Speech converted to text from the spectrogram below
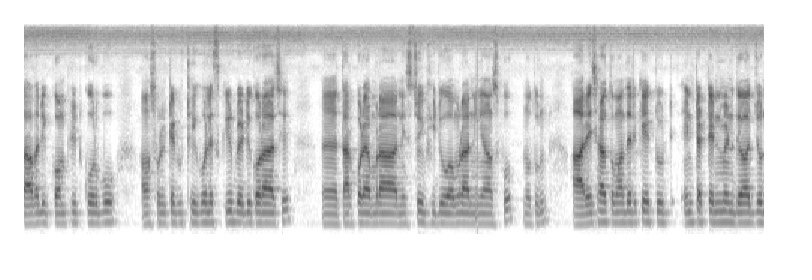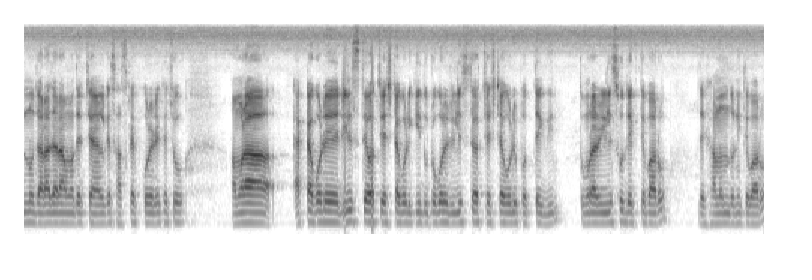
তাড়াতাড়ি কমপ্লিট করব। আমার শরীরটা একটু ঠিক হলে স্ক্রিপ্ট রেডি করা আছে। তারপরে আমরা নিশ্চয়ই ভিডিও আমরা নিয়ে আসব নতুন। আর এছাড়া তোমাদেরকে একটু এন্টারটেনমেন্ট দেওয়ার জন্য যারা যারা আমাদের চ্যানেলকে সাবস্ক্রাইব করে রেখেছো, আমরা একটা করে রিলস দেওয়ার চেষ্টা করি, কি দুটো করে রিলস দেওয়ার চেষ্টা করি প্রত্যেক দিন তোমরা রিলসও দেখতে পারো, দেখে আনন্দ নিতে পারো।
